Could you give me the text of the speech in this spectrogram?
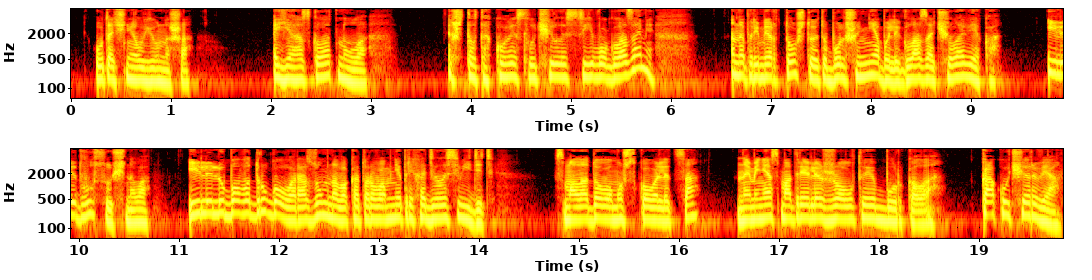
— уточнил юноша. Я сглотнула. Что такое случилось с его глазами? Например, то, что это больше не были глаза человека. Или двусущного. Или любого другого разумного, которого мне приходилось видеть. С молодого мужского лица на меня смотрели желтые буркала. Как у червя.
